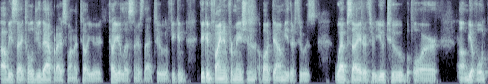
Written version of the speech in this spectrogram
obviously I told you that, but I just want to tell your tell your listeners that too. If you can if you can find information about Dem either through his website or through YouTube or um, you have old,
